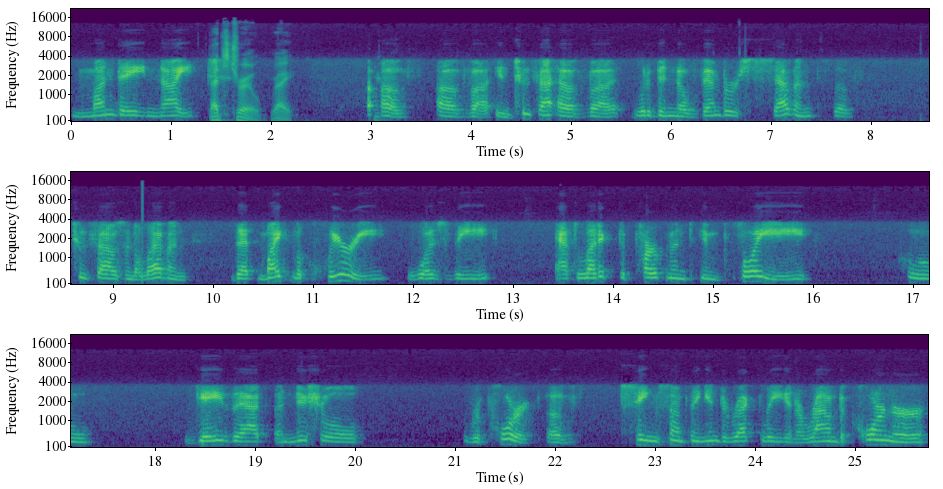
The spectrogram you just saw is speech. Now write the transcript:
Monday night. That's true, right? Of of uh, in two of uh, would have been November seventh of 2011 that Mike McQueary was the athletic department employee who gave that initial report of seeing something indirectly and around a corner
